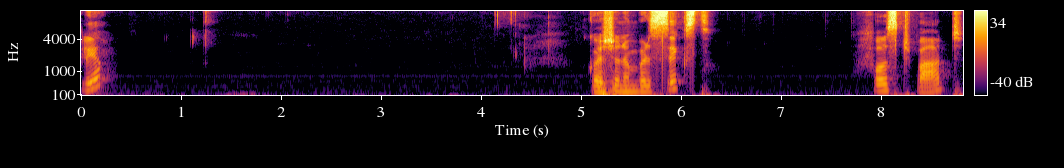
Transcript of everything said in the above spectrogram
clear Question number sixth. First part.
